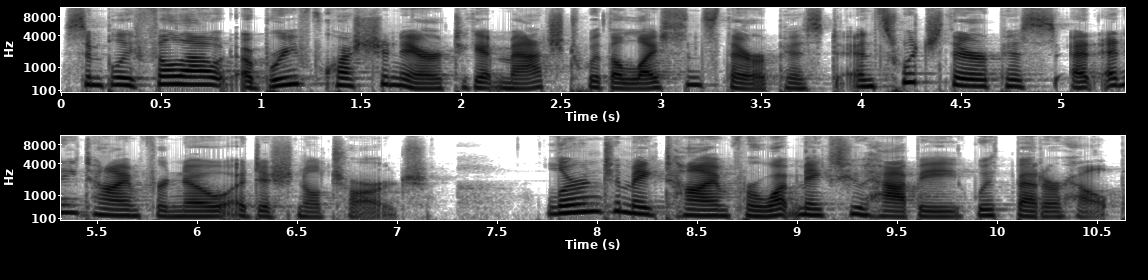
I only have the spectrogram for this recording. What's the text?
Simply fill out a brief questionnaire to get matched with a licensed therapist and switch therapists at any time for no additional charge. Learn to make time for what makes you happy with BetterHelp.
